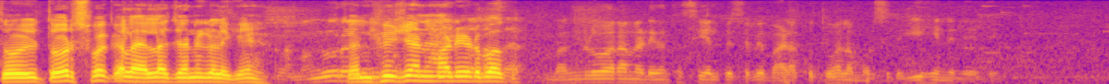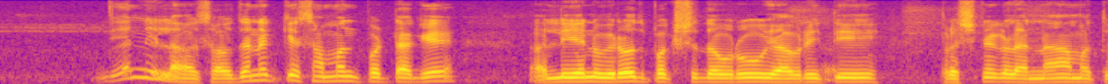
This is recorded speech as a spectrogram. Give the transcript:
ತೋ ತೋರಿಸ್ಬೇಕಲ್ಲ ಎಲ್ಲ ಜನಗಳಿಗೆ. ಕನ್ಫ್ಯೂಷನ್ ಮಾಡಿಡ್ಬೇಕು. ಮಂಗಳವಾರ ನಡೆಯುವಂಥ ಸಿ ಎಲ್ ಪಿ ಸಭೆ ಬಹಳ ಕುತೂಹಲ ಮೂಡಿಸಿದೆ ಈ ಹಿನ್ನೆಲೆಯಲ್ಲಿ. ಏನಿಲ್ಲ ಸದನಕ್ಕೆ ಸಂಬಂಧಪಟ್ಟಾಗೆ ಅಲ್ಲಿ ಏನು ವಿರೋಧ ಪಕ್ಷದವರು ಯಾವ ರೀತಿ ಪ್ರಶ್ನೆಗಳನ್ನು ಮತ್ತು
